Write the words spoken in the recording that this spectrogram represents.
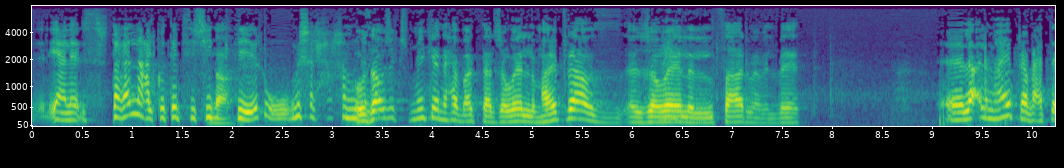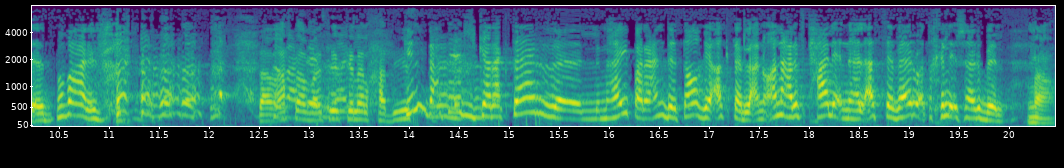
يعني اشتغلنا على ال côté psy شيء نعم. كثير ومش الحمد لله وزوجك مين كان يحب أكثر جوال المهيبرة أو جوال الصارمه بالبيت؟ آه، لا المهيبرة بعتقد ما بعرف طيب أحسن ما يصير كل الحديث كنت بعتقد ال character المهيبر عندي طاغي أكثر لأنه أنا عرفت حالي إنها هالقد sévère وقت خلق شربل. نعم.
